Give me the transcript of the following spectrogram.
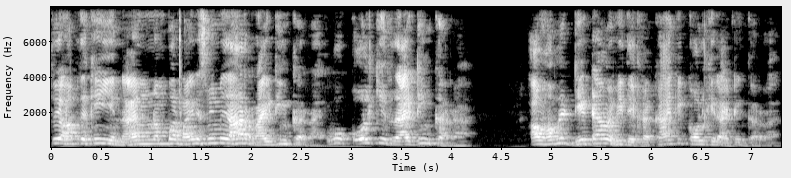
तो यहाँ पे देखें ये नाइन नंबर माइनस में यहाँ राइटिंग कर रहा है। वो कॉल की राइटिंग कर रहा है। अब हमने डेटा में भी देख रखा है कि कॉल की राइटिंग कर रहा है।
